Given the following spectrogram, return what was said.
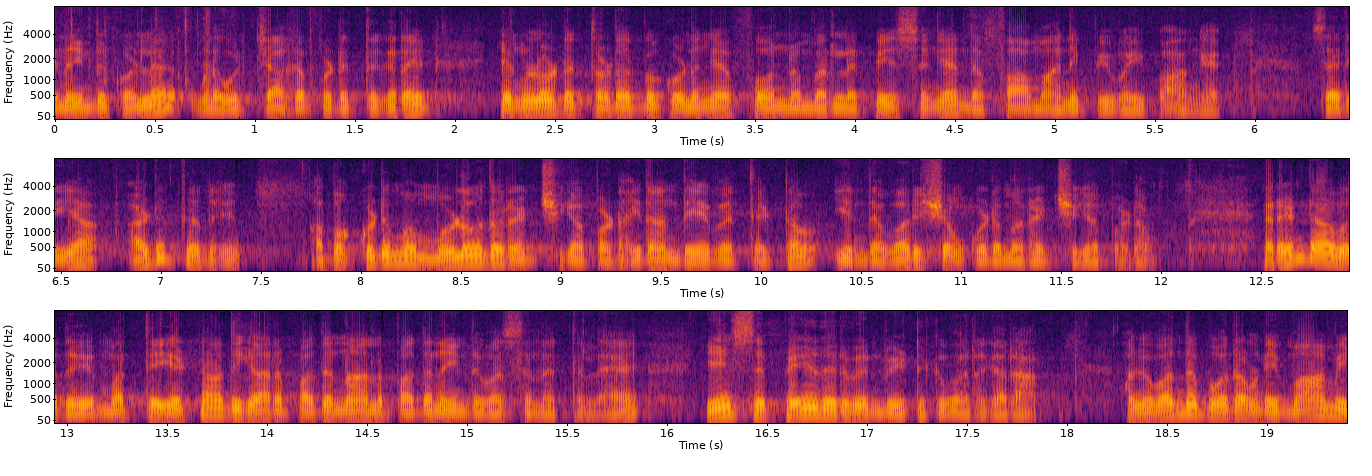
இணைந்து கொள்ள உங்களை உற்சாகப்படுத்துகிறேன். எங்களோட தொடர்பு கொள்ளுங்கள் ஃபோன் நம்பரில் பேசுங்க. இந்த ஃபார்ம் அனுப்பி வைப்பாங்க. சரியா? அடுத்தது அப்போ குடும்பம் முழுவதும் ரட்சிக்கப்படும். இதான் தேவ திட்டம். இந்த வருஷம் குடும்பம் ரட்சிக்கப்படும். ரெண்டாவது மற்ற எட்டாதிகார பதினாலு பதினைந்து வசனத்தில் இயேசு பேதர்வின் வீட்டுக்கு வருகிறார். அங்கே வந்தபோது அவனுடைய மாமி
